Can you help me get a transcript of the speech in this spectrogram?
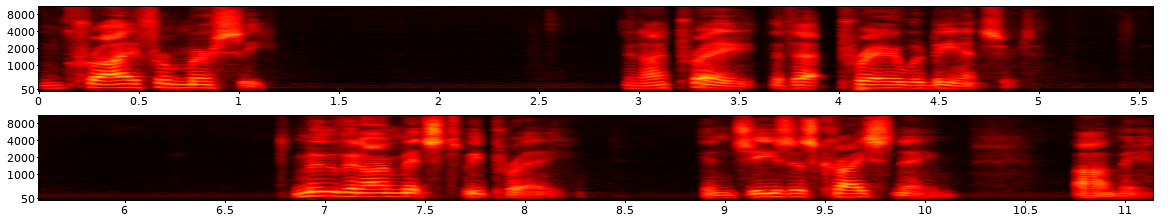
and cry for mercy. And I pray that that prayer would be answered. Move in our midst, we pray. In Jesus Christ's name. Amen.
